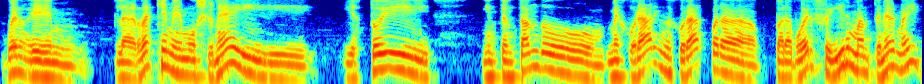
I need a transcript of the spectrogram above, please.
Bueno, eh, la verdad es que me emocioné y, y estoy intentando mejorar y mejorar para, para poder seguir mantenerme ahí.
